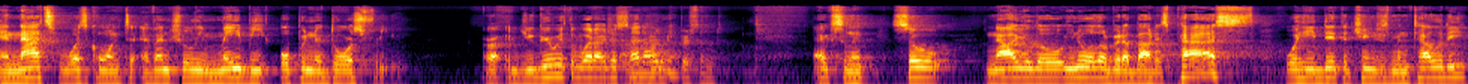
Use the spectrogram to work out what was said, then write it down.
and that's what's going to eventually maybe open the doors for you. All right, do you agree with what I just said? 100%. Excellent. So now you know, you know a little bit about his past, what he did to change his mentality.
